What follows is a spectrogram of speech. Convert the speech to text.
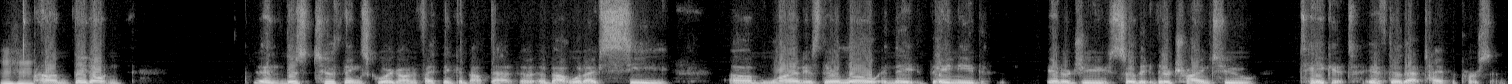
hmm um, they don't and there's two things going on if i think about that uh, about what i see um, one is they're low and they they need energy so that they're trying to take it if they're that type of person.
